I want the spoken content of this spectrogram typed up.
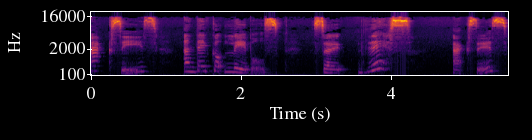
axes and they've got labels. So this axis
